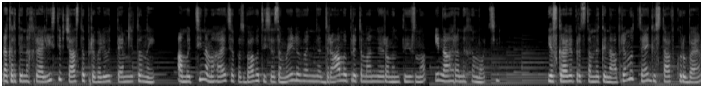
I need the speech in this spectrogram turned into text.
На картинах реалістів часто превалюють темні тони, а митці намагаються позбавитися замилювання, драми притаманної романтизму і награних емоцій. Яскраві представники напряму це Гюстав Курбе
